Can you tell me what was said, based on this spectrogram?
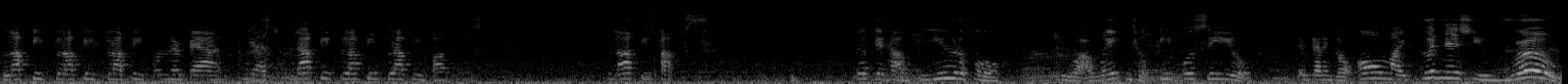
fluffy, fluffy, fluffy from their baths. Yes, fluffy, fluffy, fluffy pups. Fluffy pups. Look at how beautiful you are. Wait until people see you. They're going to go, oh my goodness, you grew.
